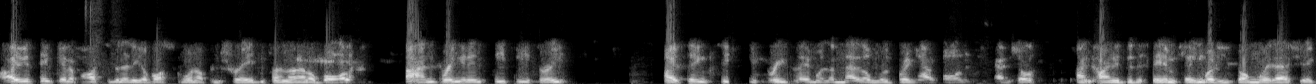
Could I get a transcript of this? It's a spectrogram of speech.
I was thinking a possibility of us going up and trading for Lamelo Ball and bringing in CP3. I think CP3 playing with Lamelo will bring out all his potential and kind of do the same thing what he's done with uh, Shai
